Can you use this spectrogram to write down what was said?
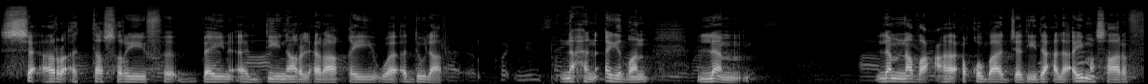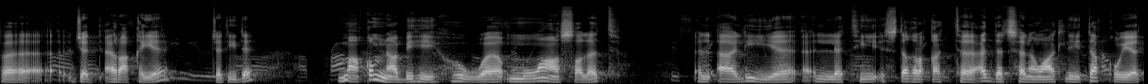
سعر التصريف بين الدينار العراقي والدولار. نحن أيضا لم لم نضع عقوبات جديدة على أي مصارف جد عراقية جديدة. ما قمنا به هو مواصلة الآلية التي استغرقت عدة سنوات لتقوية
